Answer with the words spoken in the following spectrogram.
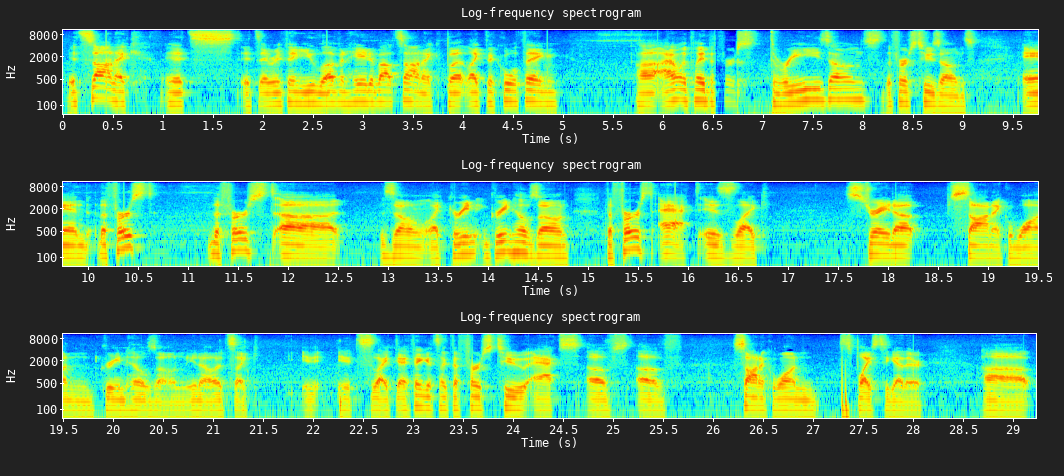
it's Sonic. It's it's everything you love and hate about Sonic. But like the cool thing, uh, I only played the first three zones, the first two zones, and the first the first uh, zone, like Green Green Hill Zone, the first act is like straight up Sonic One Green Hill Zone. You know, it's like it, it's like I think it's like the first two acts of of Sonic One spliced together. Uh,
